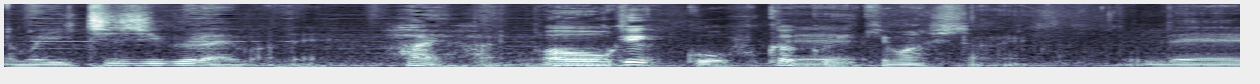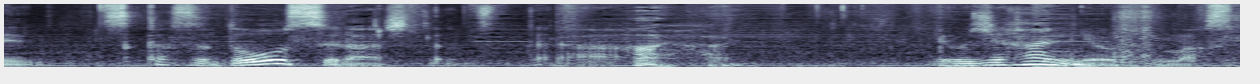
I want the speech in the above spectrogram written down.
うん。もう1時ぐらいまで。はいはい。あー結構深く行きましたね。で「つかさどうする明日」っつったら、はいはい。4時半に起きます。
